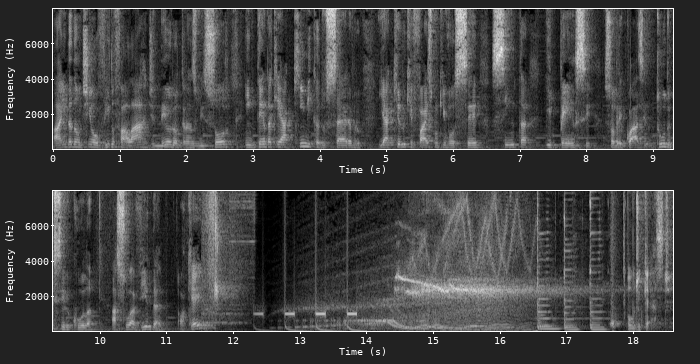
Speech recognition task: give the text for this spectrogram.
ainda não tinha ouvido falar de neurotransmissor, entenda que é a química do cérebro e aquilo que faz com que você sinta e pense sobre quase tudo que circula a sua vida, ok? Podcast.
